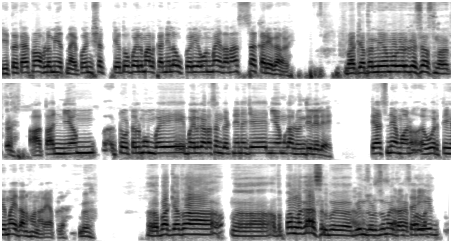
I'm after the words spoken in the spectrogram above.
इथं काय प्रॉब्लेम येत नाही. पण शक्यतो बैल मालकांनी लवकर येऊन मैदानात सहकार्य करावे. बाकी आता नियम वगैरे कसे असणार आहेत काय? आता नियम टोटल मुंबई बैलगाडा संघटनेने जे नियम घालून दिलेले आहेत त्याच नियमांवरती हे मैदान होणार आहे आपलं. अं, बाकी आता अं, आता पल्ला काय असेल ब- बिनजोडचं मैदान आहे सरासरी पल्ला.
